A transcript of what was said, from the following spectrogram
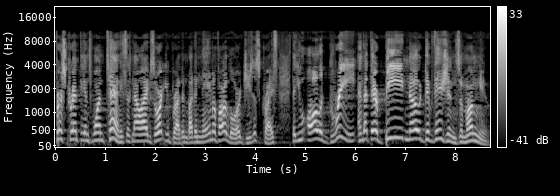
1 Corinthians 1:10, he says, "Now I exhort you, brethren, by the name of our Lord Jesus Christ, that you all agree and that there be no divisions among you,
